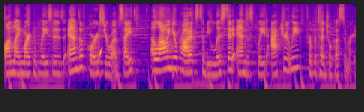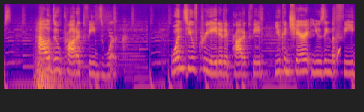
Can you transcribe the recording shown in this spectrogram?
online marketplaces, and of course your website, allowing your products to be listed and displayed accurately for potential customers. How do product feeds work? Once you've created a product feed, you can share it using the feed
